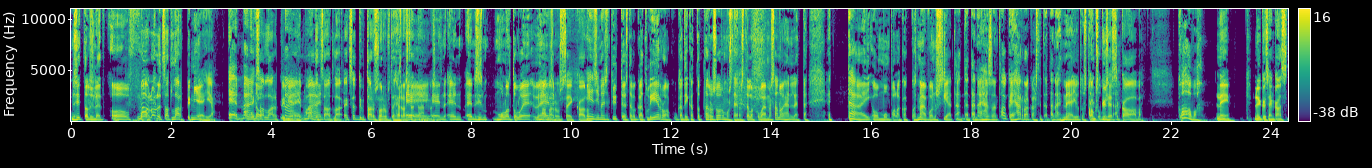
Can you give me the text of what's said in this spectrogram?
niin sitten oli silleen, että oh fuck. Mä luulen, että sä oot larppimiehiä. En, mä en Eikö sä ole larppimiehiä? Mä, mä, mä että sä oot, la... eikö sä niinku herrasta Ei, en, en, en, siis mulla on tullut e- yhden Avaruusseikkailu. ensimmäisen tyttöystävän, joka tuli eroa, kun katiin katsoa Taru Sormusten herrasta elokuvaa. Ja mä sanoin hänelle, että, että tämä ei ole mun palakakku, että mä en voinut sietää tätä näin. Hän sanoi, että okei, okay, hän rakasti tätä näin, että meidän jutusta Onko kyseessä mitään. kaava? Kaava? Niin. Nykyisen kanssa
